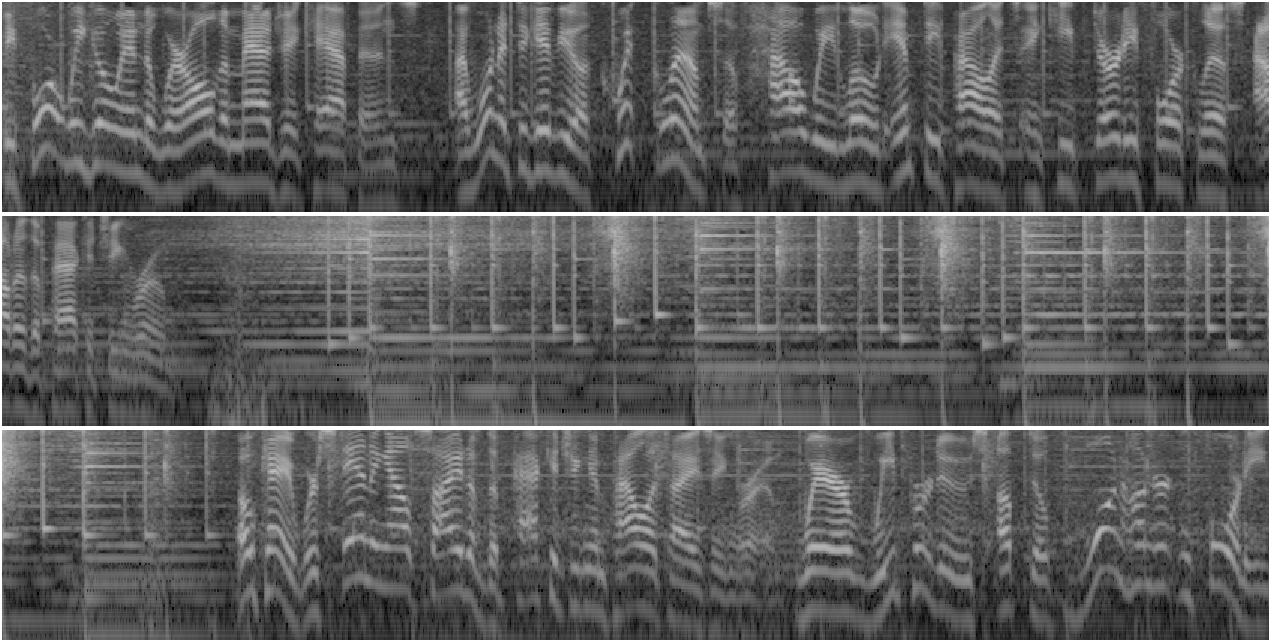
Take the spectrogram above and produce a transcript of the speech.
Before we go into where all the magic happens, I wanted to give you a quick glimpse of how we load empty pallets and keep dirty forklifts out of the packaging room. Okay, we're standing outside of the packaging and palletizing room where we produce up to 140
